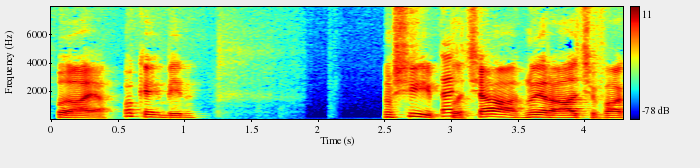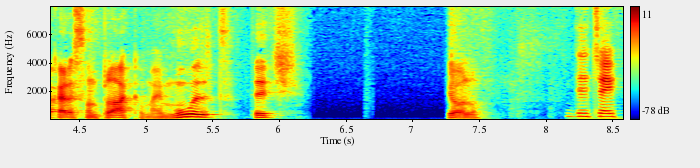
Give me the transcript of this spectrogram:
fă aia, ok, bine. Îmi și Dar- plăcea, nu era altceva care să-mi placă mai mult, deci, YOLO. Deci ai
